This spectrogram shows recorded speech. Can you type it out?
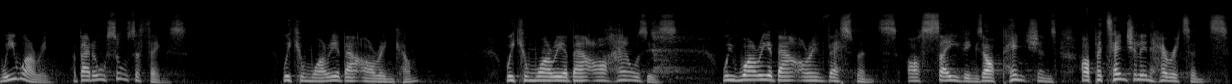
We worry about all sorts of things. We can worry about our income. We can worry about our houses. We worry about our investments, our savings, our pensions, our potential inheritance.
